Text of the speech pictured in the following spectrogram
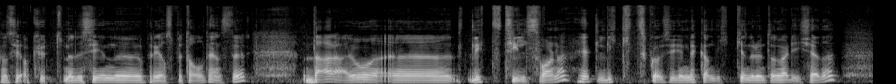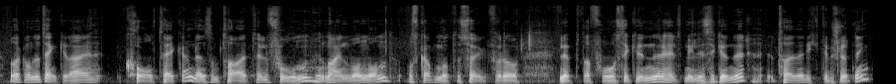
kan si akuttmedisin, uh, prehospitale tjenester. Der er jo litt tilsvarende, helt likt skal vi si, mekanikken rundt en verdikjede. Og da kan du tenke deg calltakeren, den som tar telefonen, 911, og skal på en måte sørge for å i løpet av få sekunder, helst millisekunder, ta en riktig beslutning.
